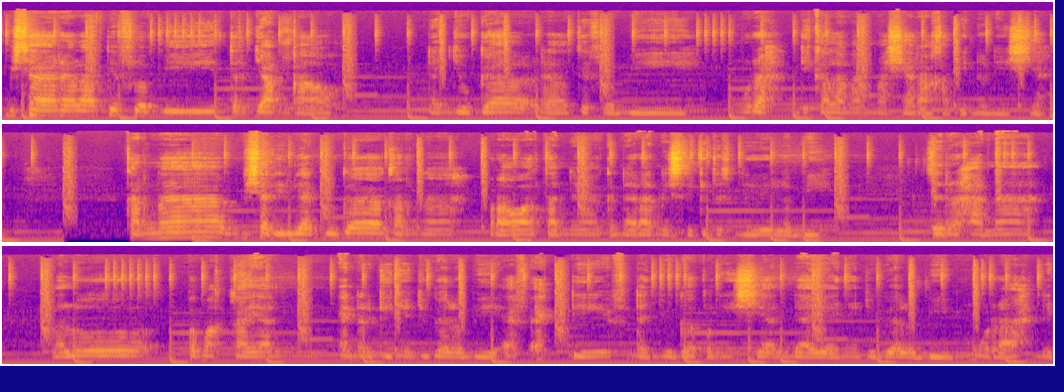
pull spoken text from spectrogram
bisa relatif lebih terjangkau dan juga relatif lebih murah di kalangan masyarakat Indonesia. Karena bisa dilihat juga karena perawatannya kendaraan listrik itu sendiri lebih sederhana lalu pemakaian energinya juga lebih efektif dan juga pengisian dayanya juga lebih murah di,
